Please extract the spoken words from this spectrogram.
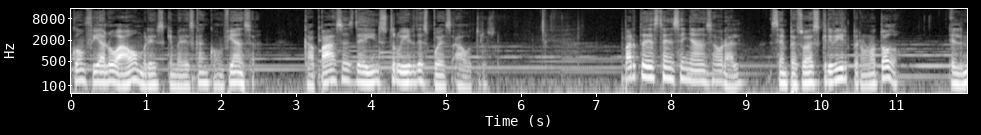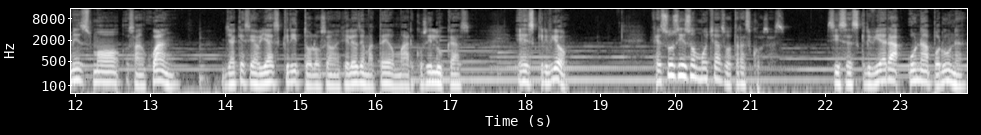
confíalo a hombres que merezcan confianza, capaces de instruir después a otros. Parte de esta enseñanza oral se empezó a escribir, pero no todo. El mismo San Juan, ya que se había escrito los evangelios de Mateo, Marcos y Lucas, escribió, Jesús hizo muchas otras cosas. Si se escribiera una por una,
